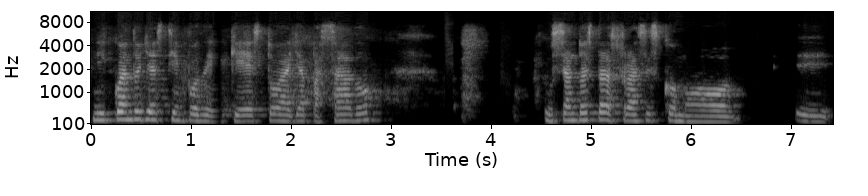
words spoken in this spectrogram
ni cuándo ya es tiempo de que esto haya pasado, usando estas frases como, eh,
